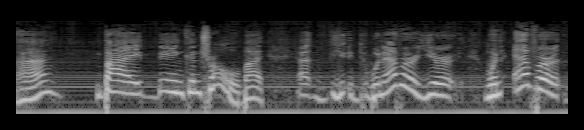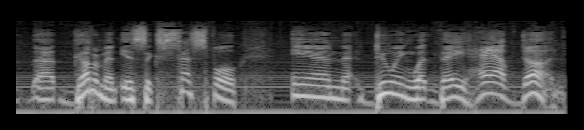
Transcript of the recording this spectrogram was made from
Huh? By being controlled by uh, whenever you're whenever uh, government is successful in doing what they have done,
